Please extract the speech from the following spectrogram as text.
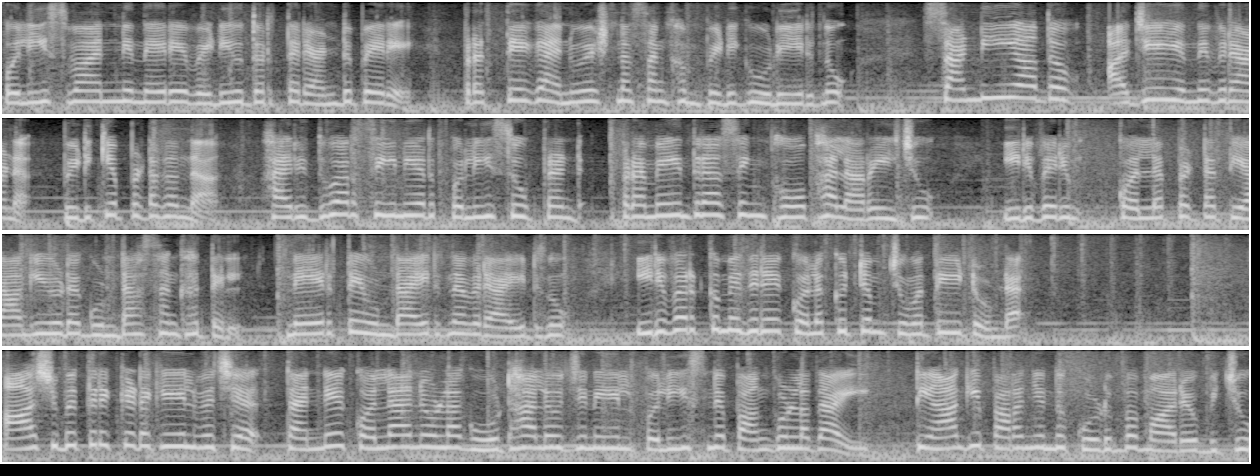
പോലീസ് വാനിന് നേരെ വെടിയുതിർത്ത രണ്ടുപേരെ പ്രത്യേക അന്വേഷണ സംഘം പിടികൂടിയിരുന്നു. സണ്ണി യാദവ് അജയ് എന്നിവരാണ് പിടിക്കപ്പെട്ടതെന്ന് Haridwar senior police superintendent Pramendra Singh Bhopal അറിയിച്ചു. ഇരുവരും കൊല്ലപ്പെട്ട ത്യാഗിയുടെ ഗുണ്ടാസംഘത്തിൽ നേരത്തെ ഉണ്ടായിരുന്നവരായിരുന്നു. ഇരുവർക്കുമെതിരെ കൊലക്കുറ്റം ചുമത്തിയിട്ടുണ്ട്. ആശുപത്രി കിടക്കയിൽ വെച്ച് തന്നെ കൊല്ലാനുള്ള ഗൂഢാലോചനയിൽ പോലീസിന് പങ്കുള്ളതായി ത്യാഗി പറഞ്ഞെന്ന് കുടുംബം ആരോപിച്ചു.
